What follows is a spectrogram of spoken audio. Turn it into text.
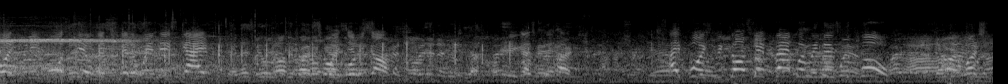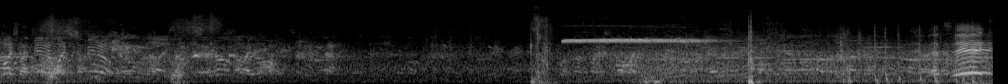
Boys, we need more steals if we're going to win this game. Let's go. Boys, here we go. Okay, guys, play hard. Hey, boys, we can't get back when we lose the ball. Watch, watch the middle, watch the middle. That's it.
